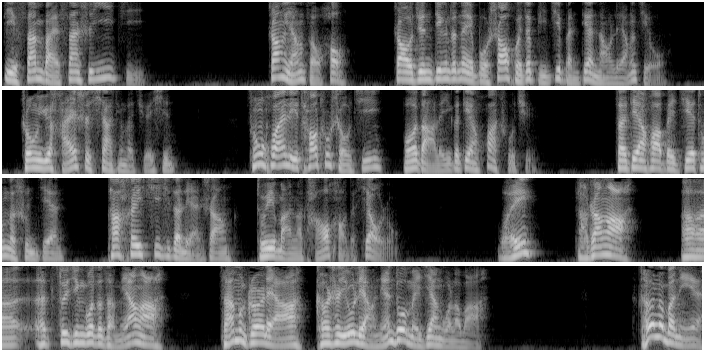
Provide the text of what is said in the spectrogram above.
第三百三十一集。张扬走后，赵军盯着那部烧毁的笔记本电脑良久，终于还是下定了决心，从怀里掏出手机，拨打了一个电话出去。在电话被接通的瞬间，他黑漆漆的脸上堆满了讨好的笑容。“喂，老张啊，呃，最近过得怎么样啊？咱们哥俩可是有两年多没见过了吧？”得了吧你！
